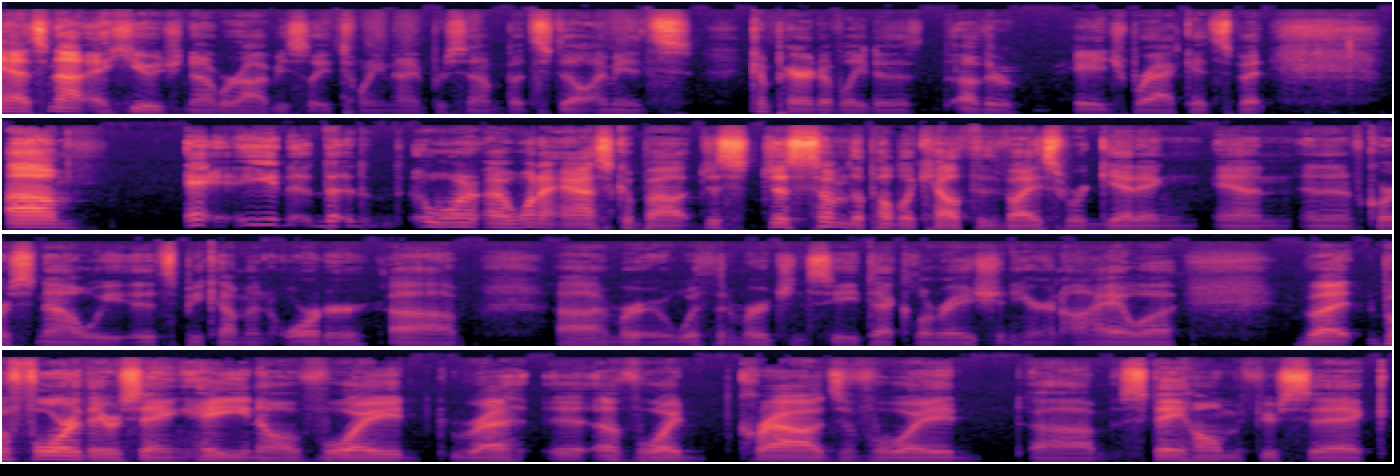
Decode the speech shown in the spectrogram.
Yeah, it's not a huge number, obviously, twenty nine percent, but still, I mean, it's comparatively to other age brackets. But um, eh, I want to ask about just, just some of the public health advice we're getting, and and then of course now we it's become an order uh, uh, with an emergency declaration here in Iowa. But before they were saying, hey, you know, avoid re- avoid crowds, avoid um, stay home if you're sick,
